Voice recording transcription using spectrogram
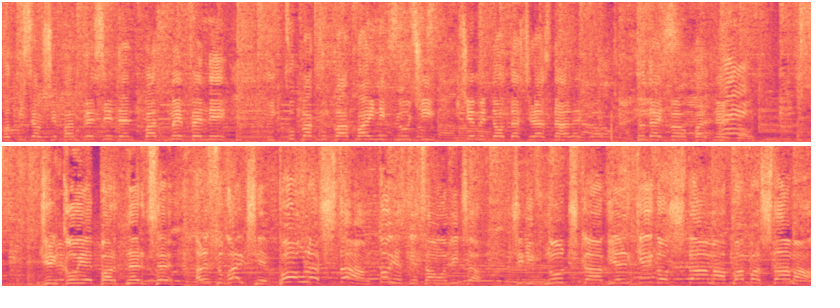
podpisał się pan prezydent, pan Mefeny i kupa, kupa fajnych ludzi. Idziemy to oddać raz na Allegro, tutaj z moją partnerką. Dziękuję partnerce. Ale słuchajcie, Paula Sztam, to jest niesamowita, czyli wnuczka wielkiego Sztama, papa Sztama.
